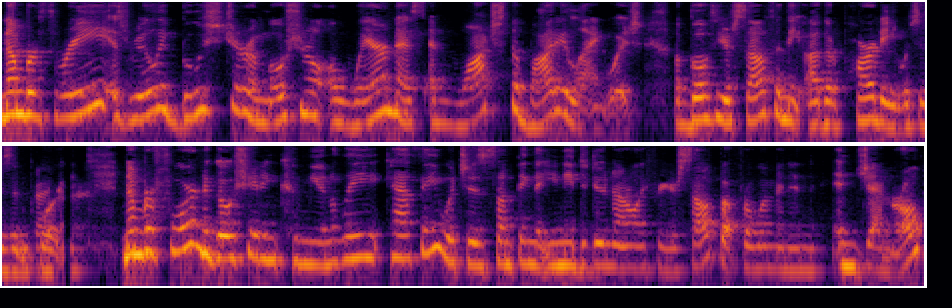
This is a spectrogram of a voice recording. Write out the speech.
Number three is really boost your emotional awareness and watch the body language of both yourself and the other party, which is important. Right. Number four, negotiating communally, Kathy, which is something that you need to do not only for yourself, but for women in, in general.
